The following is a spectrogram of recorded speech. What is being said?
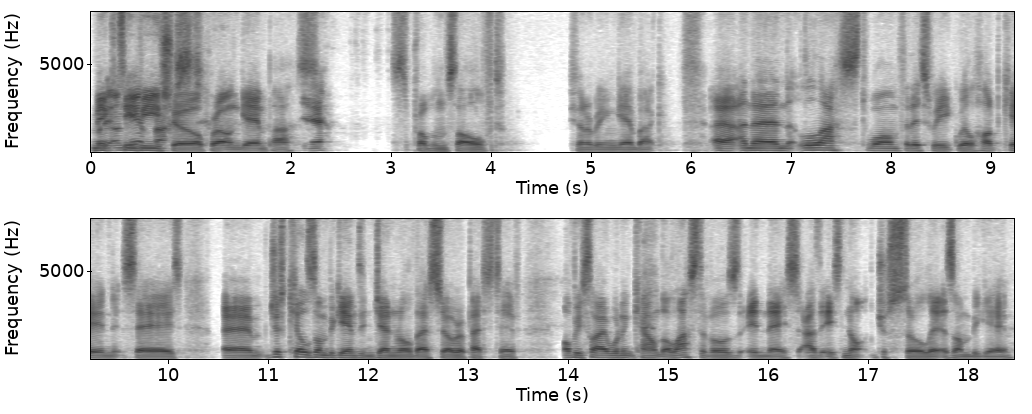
Make a TV show, or put it on Game Pass. yeah, It's problem solved. If you want to bring a game back. Uh, and then last one for this week, Will Hodkin says, um, just kill zombie games in general. They're so repetitive. Obviously, I wouldn't count The Last of Us in this as it's not just solely a zombie game.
